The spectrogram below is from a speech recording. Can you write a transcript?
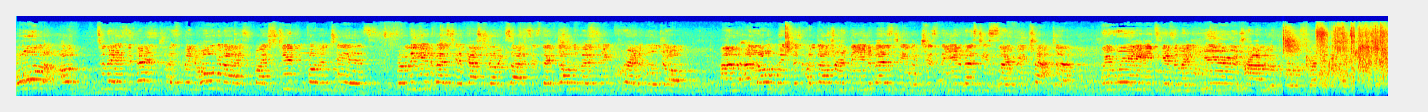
all of today's event has been organised by student volunteers from the University of Gastronomic Sciences. They've done the most incredible job. Um, along with the condotta of the university, which is the university's Slow Food chapter, we really need to give them a huge round of applause for everything they've done.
